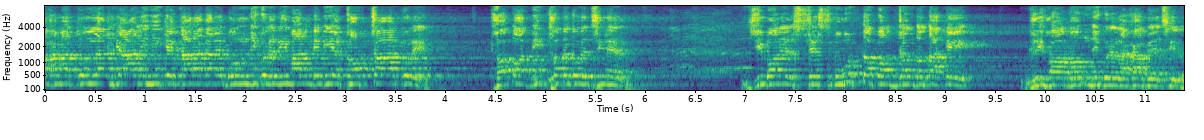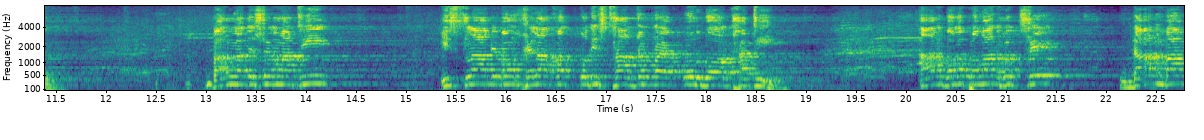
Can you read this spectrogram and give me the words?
রহমাতুল্লাহ আলহীকে কারাগারে বন্দী করে রিমান্ডে নিয়ে টর্চার করে, ক্ষত বিক্ষত করেছিলেন। জীবনের শেষ মুহূর্ত পর্যন্ত তাকে গৃহ বন্দী করে রাখা হয়েছিল। বাংলাদেশের মাটি ইসলাম এবং খেলাফত প্রতিষ্ঠার জন্য এক উর্বর ঘাঁটি। আর বড় প্রমাণ হচ্ছে ডান বাম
